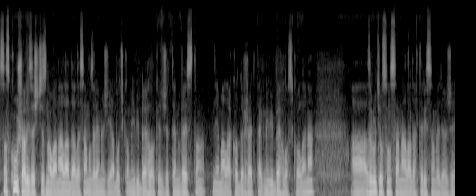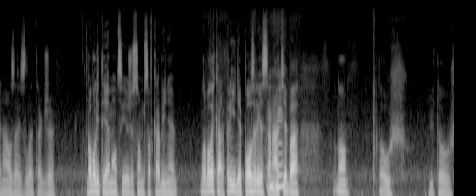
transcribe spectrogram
som skúšal ísť ešte znova na ľad, ale samozrejme, že jablčko mi vybehlo, keďže ten vest to nemal ako držať, tak mi vybehlo z kolena. A zrútil som sa na ľad a vtedy som vedel, že je naozaj zle. Takže to boli tie emócie, že som sa v kabíne, lebo lekár príde, pozrie sa mm-hmm. na mhm. teba, no to už, to už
